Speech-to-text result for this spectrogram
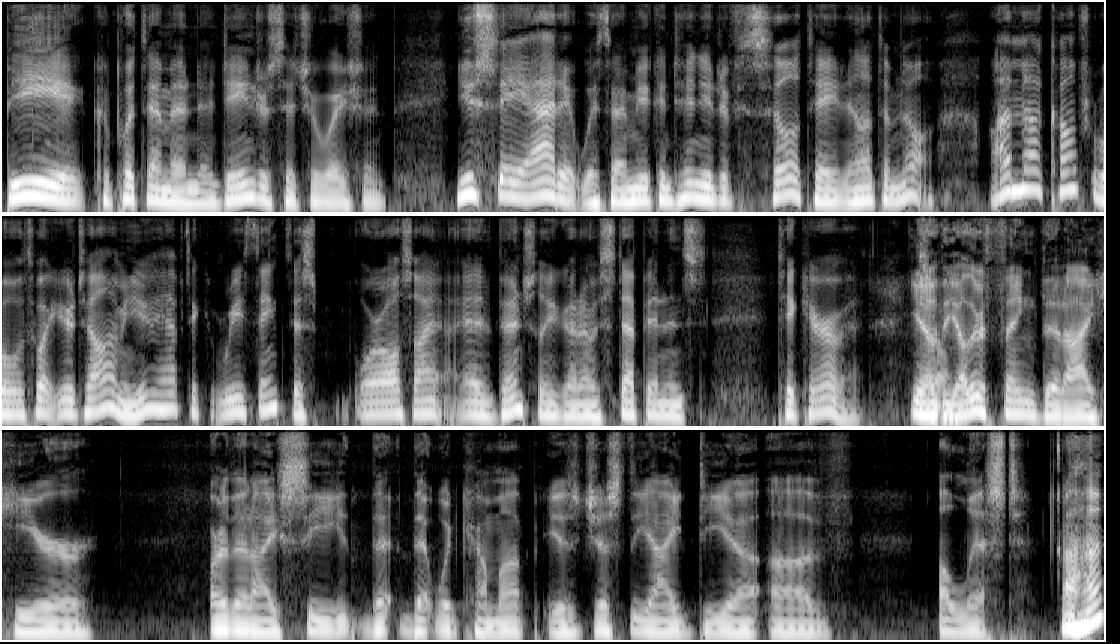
b it could put them in a danger situation. you stay at it with them. You continue to facilitate and let them know. I'm not comfortable with what you're telling me. You have to rethink this, or else I eventually you're going to step in and take care of it. You know, so, the other thing that I hear or that I see that that would come up is just the idea of a list. Uh huh.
